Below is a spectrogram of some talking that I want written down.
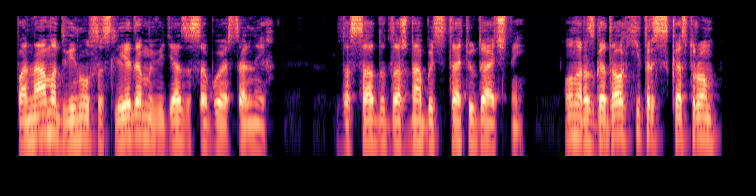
Панама двинулся следом, ведя за собой остальных. Засада должна быть стать удачной. Он разгадал хитрость с костром.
